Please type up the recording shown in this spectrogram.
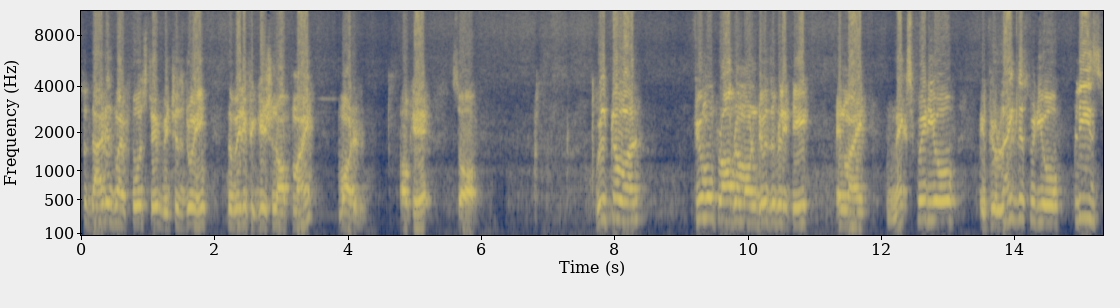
So that is my first step which is doing the verification of my model. Okay, so we'll cover few more problem on divisibility in my next video if you like this video, please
